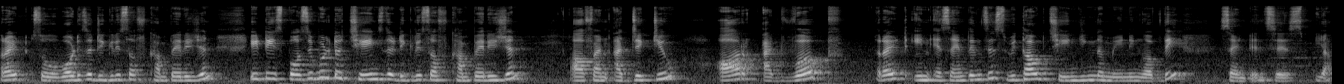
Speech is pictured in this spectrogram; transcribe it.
right? So what is the degrees of comparison? It is possible to change the degrees of comparison of an adjective or adverb right in a sentences without changing the meaning of the sentences. Yeah.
